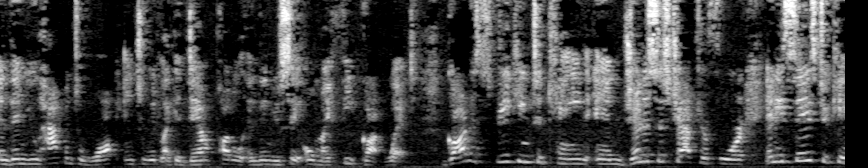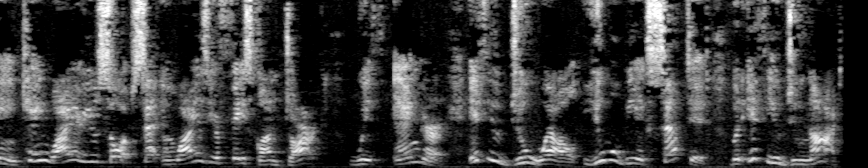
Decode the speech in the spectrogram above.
and then you happen to walk into it like a damp puddle and then you say, oh, my feet got wet. God is speaking to Cain in Genesis chapter 4 and he says to Cain, Cain, why are you so upset and why is your face gone dark? With anger. If you do well, you will be accepted. But if you do not,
